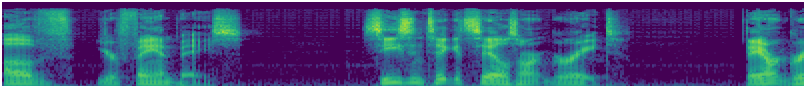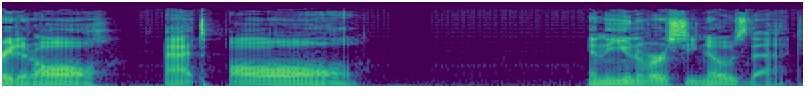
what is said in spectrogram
of your fan base. Season ticket sales aren't great. They aren't great at all. At all. And the university knows that.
